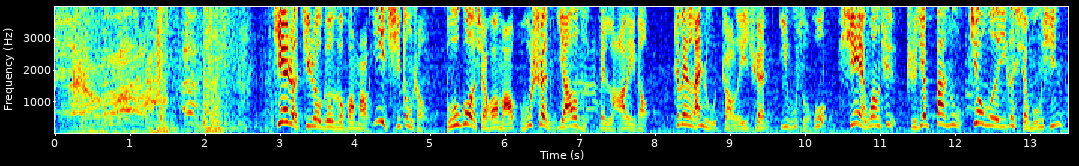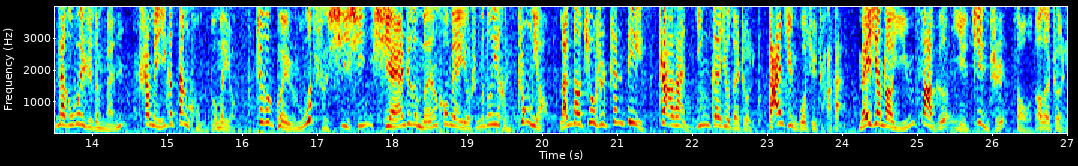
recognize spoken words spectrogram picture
っ！接着，肌肉哥和黄毛一起动手，不过小黄毛不慎腰子被拿了一刀。这边男主找了一圈，一无所获，斜眼望去，只见半路救过的一个小萌新那个位置的门上面一个弹孔都没有。这个鬼如此细心，显然这个门后面有什么东西很重要，难道就是阵地？炸弹应该就在这里，赶紧过去查看。没想到银发哥也径直走到了这里，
